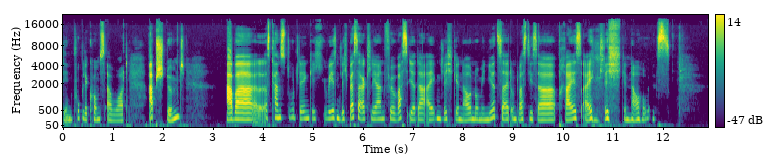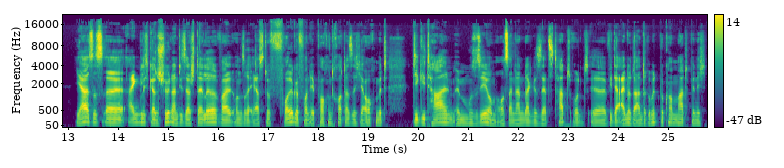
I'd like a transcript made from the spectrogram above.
den Publikums Award, abstimmt. Aber das kannst du, denke ich, wesentlich besser erklären, für was ihr da eigentlich genau nominiert seid und was dieser Preis eigentlich genau ist. Ja, es ist äh, eigentlich ganz schön an dieser Stelle, weil unsere erste Folge von Epochentrotter sich ja auch mit Digitalen im Museum auseinandergesetzt hat. Und äh, wie der ein oder andere mitbekommen hat, bin ich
